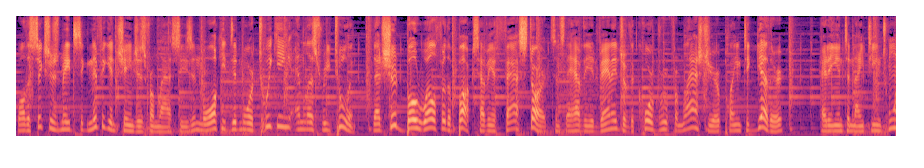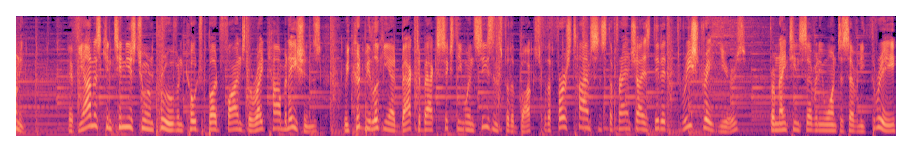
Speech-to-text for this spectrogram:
While the Sixers made significant changes from last season, Milwaukee did more tweaking and less retooling. That should bode well for the Bucks having a fast start since they have the advantage of the core group from last year playing together heading into 1920. If Giannis continues to improve and Coach Bud finds the right combinations, we could be looking at back-to-back 60-win seasons for the Bucks for the first time since the franchise did it 3 straight years from 1971 to 73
